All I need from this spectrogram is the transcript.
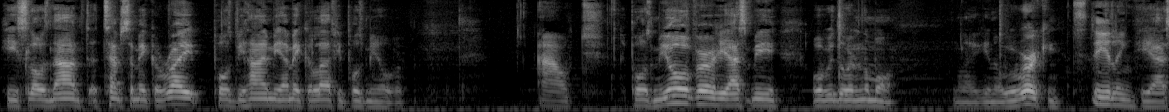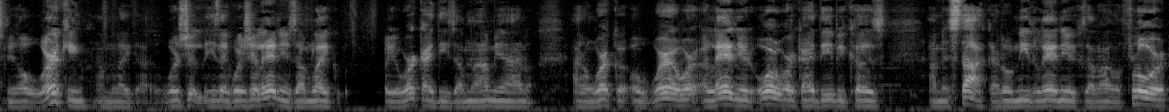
He slows down, attempts to make a right, pulls behind me. I make a left. He pulls me over. Ouch. He pulls me over. He asks me what we doing in the mall. I'm like, you know, we're working. Stealing. He asked me, "Oh, working?" I'm like, uh, "Where's your?" He's like, "Where's your lanyards?" I'm like, "Or your work IDs?" I'm like, "I mean, I don't, I don't work or wear a, a lanyard or a work ID because I'm in stock. I don't need a lanyard because I'm on the floor.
